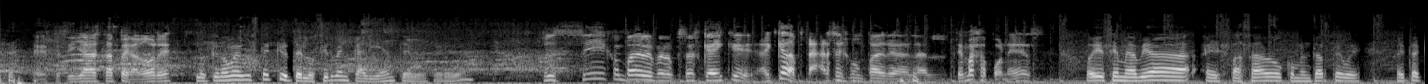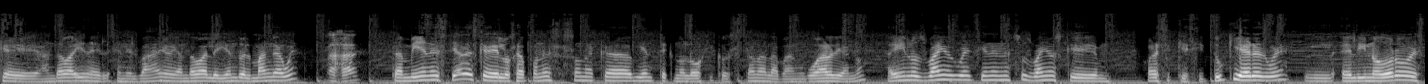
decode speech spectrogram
este sí ya está pegador, ¿eh? Lo que no me gusta es que te lo sirven caliente, pero bueno. Pues sí, compadre, pero pues es que hay que, hay que adaptarse, compadre, al tema japonés. Oye, se me había eh, pasado comentarte, güey. Ahorita que andaba ahí en el, en el baño y andaba leyendo el manga, güey. Ajá. También es, ya ves que los japoneses son acá bien tecnológicos, están a la vanguardia, ¿no? Ahí en los baños, güey, tienen estos baños que, ahora sí que si tú quieres, güey, el, el inodoro es-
